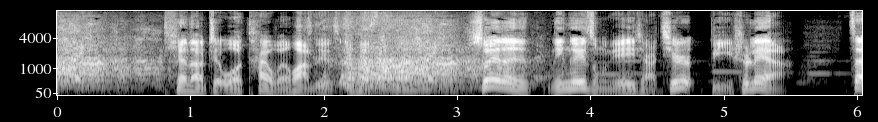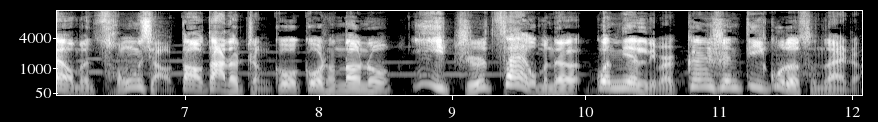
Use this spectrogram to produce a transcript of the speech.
天哪，这我太有文化了，这个。所以呢，您可以总结一下，其实鄙视链啊。在我们从小到大的整个过程当中，一直在我们的观念里边根深蒂固的存在着。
